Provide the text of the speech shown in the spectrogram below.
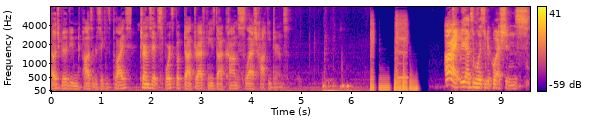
Eligibility and deposit restrictions apply. Terms at sportsbook.draftkings.com slash hockey terms. All right, we got some listener questions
